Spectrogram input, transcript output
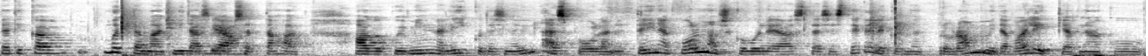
pead ikka mõtlema, et mida sa täpselt tahad. aga kui minna, liikuda sinna ülespoole nüüd teine-kolmas kooliaasta, siis tegelikult need programmide valik jääb nagu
